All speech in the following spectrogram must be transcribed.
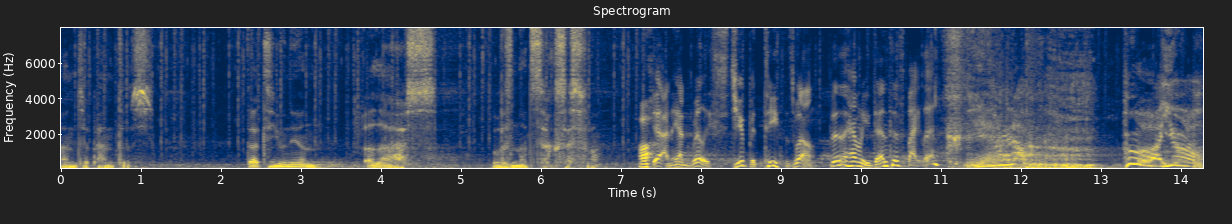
and the panthers. That union, alas, was not successful. Oh. Yeah, and he had really stupid teeth as well. Didn't they have any dentists back then? Who are you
